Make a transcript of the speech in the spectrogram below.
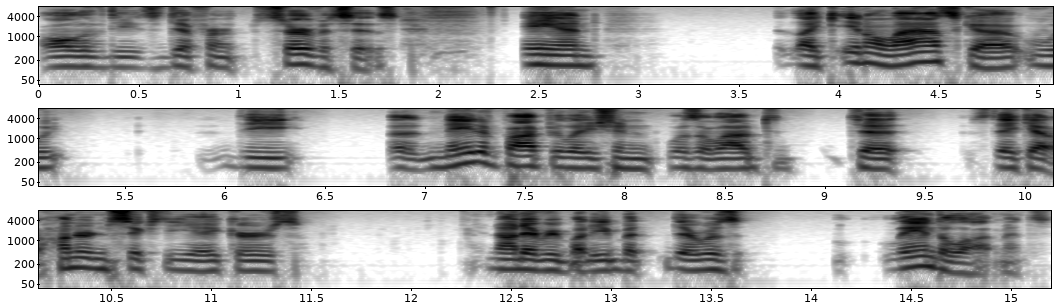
all of these different services. And like in alaska we, the uh, native population was allowed to, to stake out 160 acres. Not everybody but there was land allotments.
